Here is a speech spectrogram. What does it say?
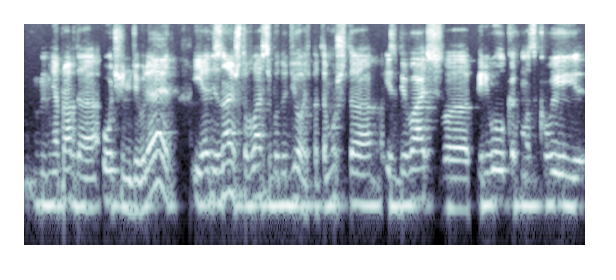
меня, правда, очень удивляет. И я не знаю, что власти будут делать, потому что избивать в переулках Москвы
